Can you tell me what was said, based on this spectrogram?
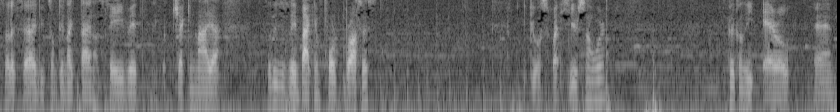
So let's say I did something like that and I'll save it I go check in Maya. So this is a back and forth process. It goes right here somewhere. Click on the arrow and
